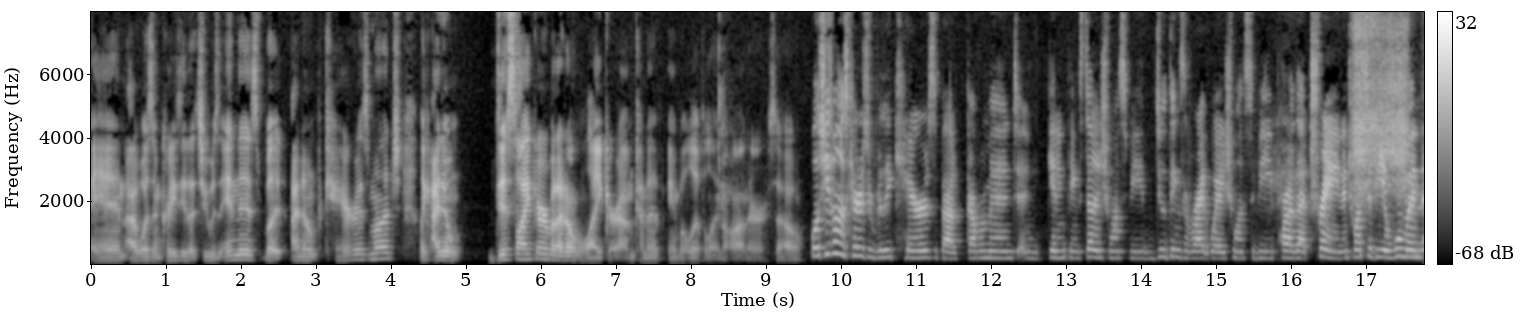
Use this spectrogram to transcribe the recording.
and I wasn't crazy that she was in this, but I don't care as much. Like, I don't dislike her, but I don't like her. I'm kind of ambivalent on her, so. Well, she's one of those characters who really cares about government and getting things done, and she wants to be do things the right way. She wants to be part of that train, and she wants to be a woman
